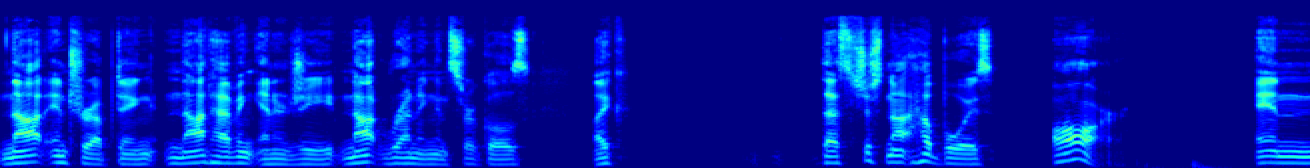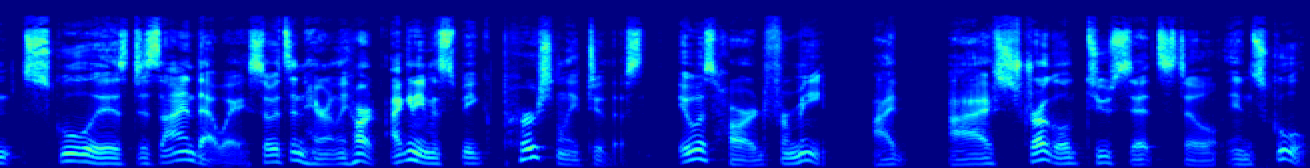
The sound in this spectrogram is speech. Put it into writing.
not interrupting, not having energy, not running in circles. Like that's just not how boys are. And school is designed that way. So it's inherently hard. I can even speak personally to this. It was hard for me. I I struggled to sit still in school.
